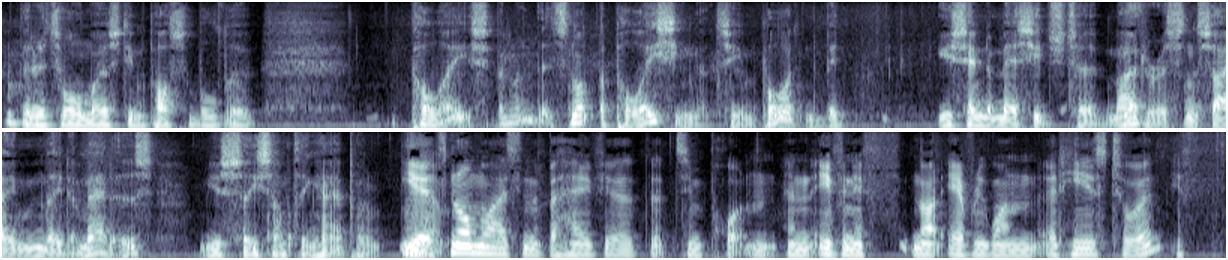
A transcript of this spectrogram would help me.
that mm-hmm. it's almost impossible to police. But it's not the policing that's important, but you send a message to motorists and say meter matters, you see something happen. Yeah, Yeah. it's normalising the behaviour that's important, and even if not everyone adheres to it, if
